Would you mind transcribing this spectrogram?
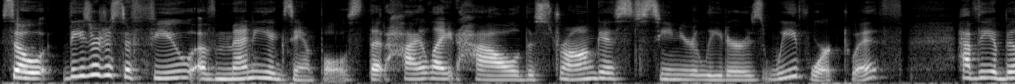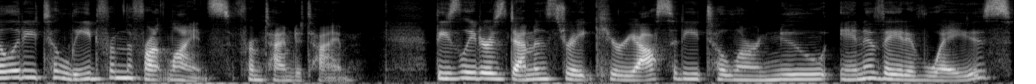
So, these are just a few of many examples that highlight how the strongest senior leaders we've worked with have the ability to lead from the front lines from time to time. These leaders demonstrate curiosity to learn new, innovative ways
